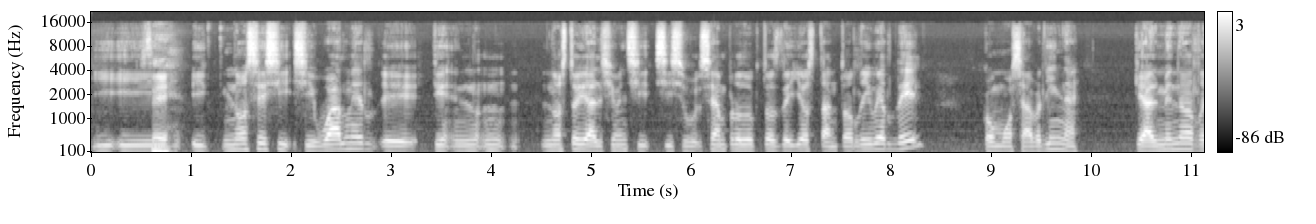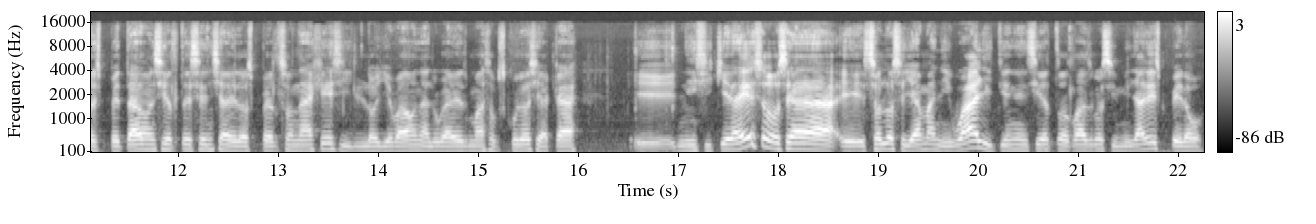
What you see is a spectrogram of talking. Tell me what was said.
Y, no sé si, si Warner, eh, no, estoy al 100 si, si sean productos de ellos tanto Riverdale como Sabrina que al menos respetaron cierta esencia de los personajes y lo llevaron a lugares más oscuros y acá eh, ni siquiera eso, o sea, eh, solo se llaman igual y tienen ciertos rasgos similares, pero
